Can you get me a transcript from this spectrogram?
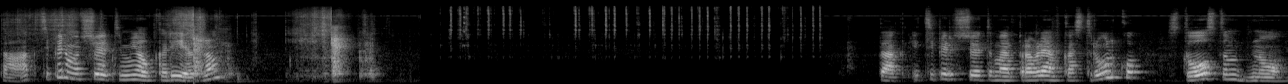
Так, теперь мы все это мелко режем. Так, и теперь все это мы отправляем в кастрюльку с толстым дном.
